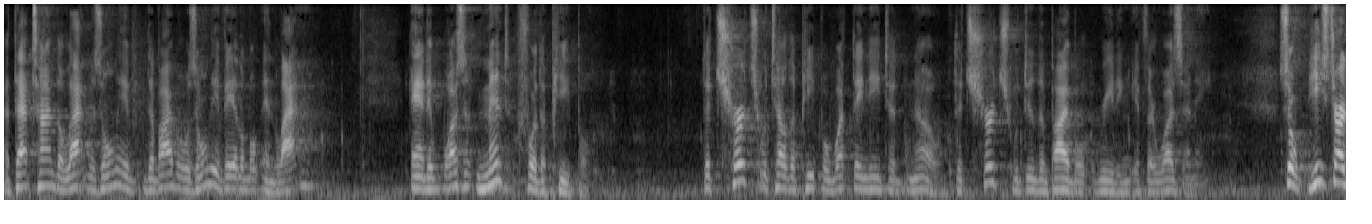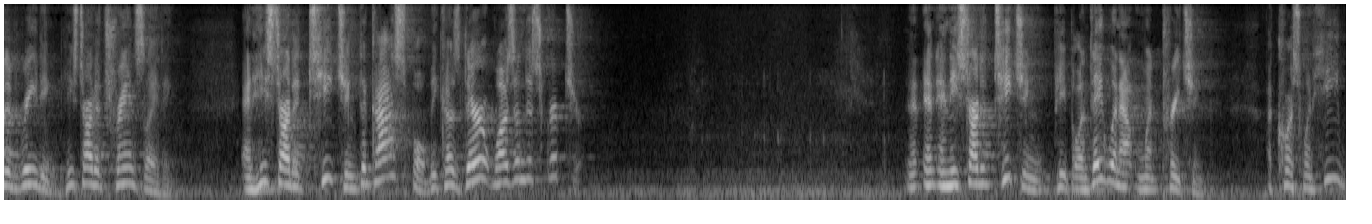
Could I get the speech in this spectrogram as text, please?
At that time, the Latin was only the Bible was only available in Latin, and it wasn't meant for the people. The church would tell the people what they need to know. The church would do the Bible reading if there was any. So he started reading, he started translating, and he started teaching the gospel because there it was in the scripture. And, and, and he started teaching people, and they went out and went preaching. Of course, when he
